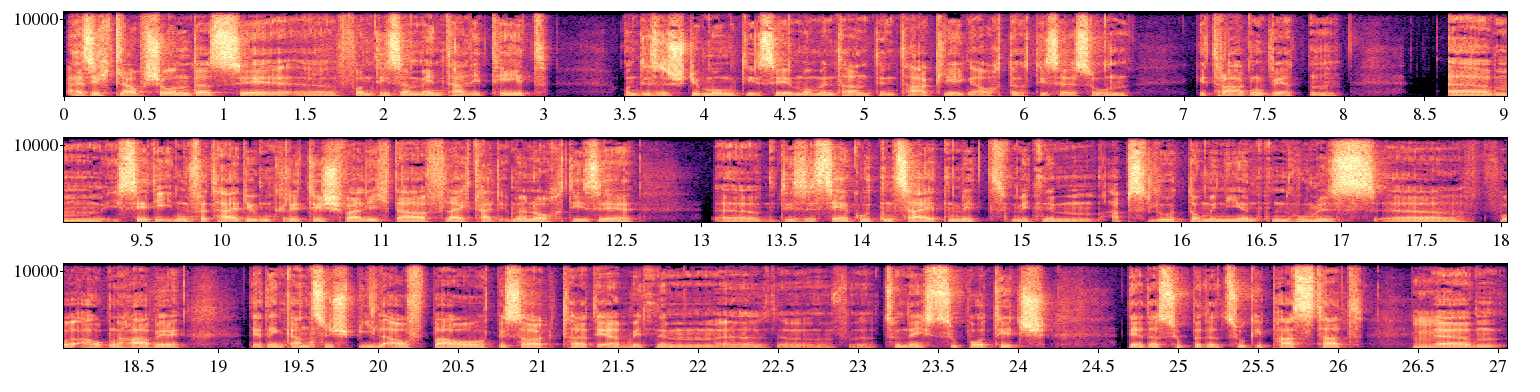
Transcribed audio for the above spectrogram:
Also ich glaube schon, dass sie äh, von dieser Mentalität und dieser Stimmung, die sie momentan den Tag legen, auch durch die Saison getragen werden. Ähm, ich sehe die Innenverteidigung kritisch, weil ich da vielleicht halt immer noch diese, äh, diese sehr guten Zeiten mit, mit einem absolut dominierenden Hummels äh, vor Augen habe, der den ganzen Spielaufbau besorgt hat, ja, mit einem äh, zunächst Subotic, der da super dazu gepasst hat. Mhm. Ähm,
